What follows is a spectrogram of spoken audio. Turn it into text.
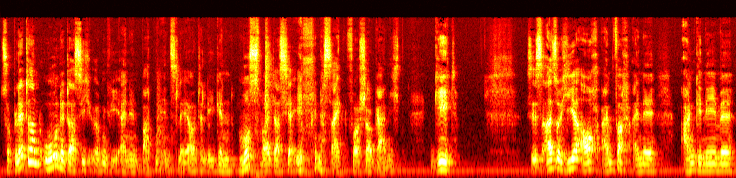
zu blättern, ohne dass ich irgendwie einen Button ins Layout legen muss, weil das ja eben in der Seitenvorschau gar nicht geht. Es ist also hier auch einfach eine angenehme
